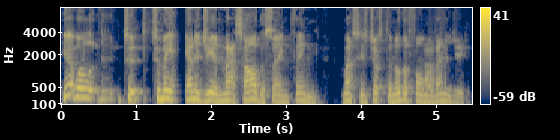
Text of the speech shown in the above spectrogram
Yeah, well, to to me, energy and mass are the same thing. Mass is just another form of energy,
